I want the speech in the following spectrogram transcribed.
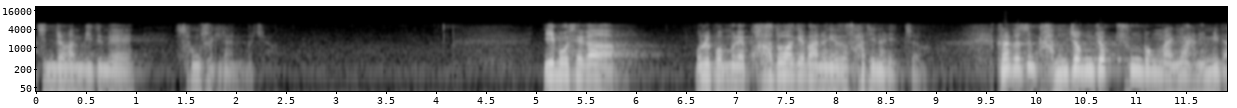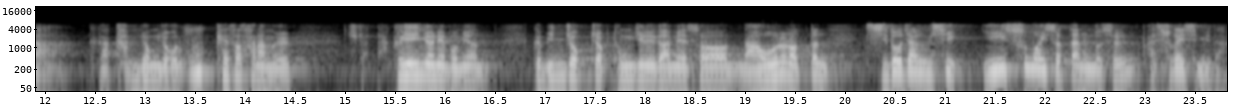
진정한 믿음의 성숙이라는 거죠. 이 모세가 오늘 본문에 과도하게 반응해서 살인을 했죠. 그러나 그것은 감정적 충동만이 아닙니다. 그가 감정적으로 욱해서 사람을 죽였다. 그의 이면에 보면 그 민족적 동질감에서 나오는 어떤 지도자 의식이 숨어 있었다는 것을 알 수가 있습니다.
